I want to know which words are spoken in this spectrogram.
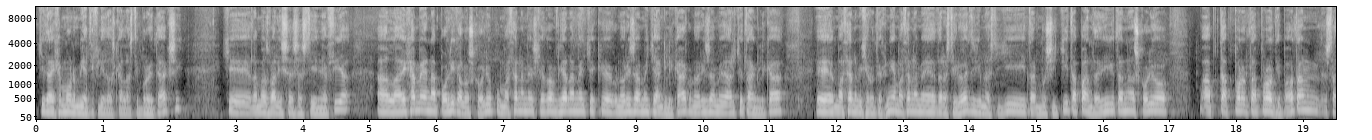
κοίτα, είχε μόνο μία τυφλή δασκάλα στην πρώτη τάξη και να μας βάλει μέσα στην ευθεία. Αλλά είχαμε ένα πολύ καλό σχολείο που μαθαίναμε σχεδόν, βγαίναμε και γνωρίζαμε και αγγλικά, γνωρίζαμε αρκετά αγγλικά. Ε, μαθαίναμε χειροτεχνία, μαθαίναμε δραστηριότητες, γυμναστική, τα, μουσική, τα πάντα. Δηλαδή ήταν ένα σχολείο από τα, τα πρότυπα. Όταν στα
